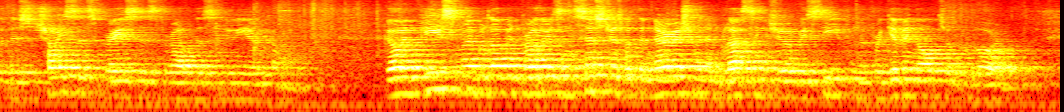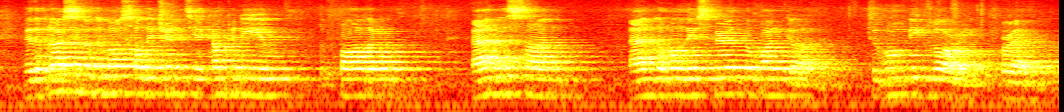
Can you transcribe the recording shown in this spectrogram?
with His choicest graces throughout this new year coming. Go in peace, my beloved brothers and sisters, with the nourishment and blessings you have received from the forgiving altar of the Lord. May the blessing of the Most Holy Trinity accompany you, the Father, and the Son, and the Holy Spirit, the one God, to whom be glory forever.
